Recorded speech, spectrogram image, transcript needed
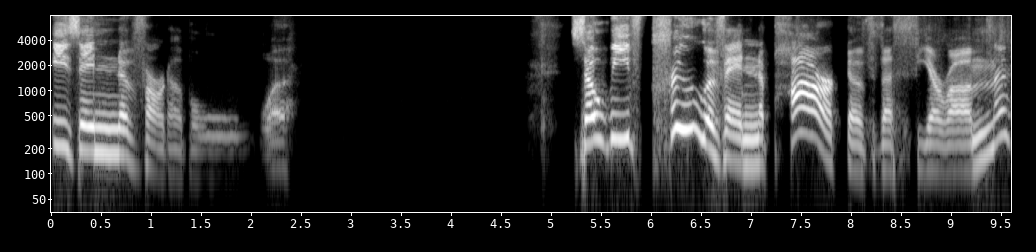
is invertible. So we've proven part of the theorem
